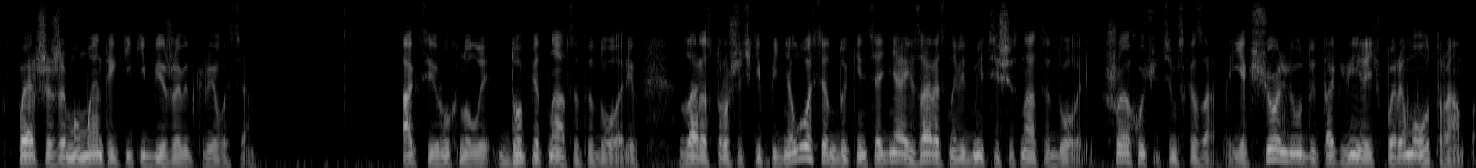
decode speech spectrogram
в перший же момент, як тільки біржа відкрилася. Акції рухнули до 15 доларів. Зараз трошечки піднялося до кінця дня, і зараз на відмітці 16 доларів. Що я хочу цим сказати? Якщо люди так вірять в перемогу Трампа,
